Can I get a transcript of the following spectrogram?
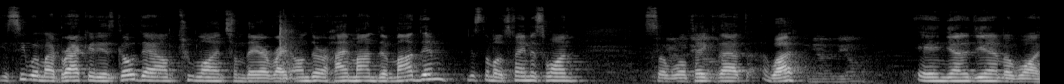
you see where my bracket is. Go down two lines from there, right under Haimanda Madim. This is the most famous one. So we'll take that. What? In Yanadiyama, why?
